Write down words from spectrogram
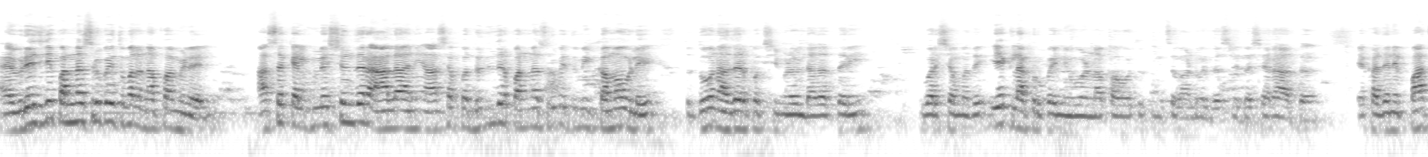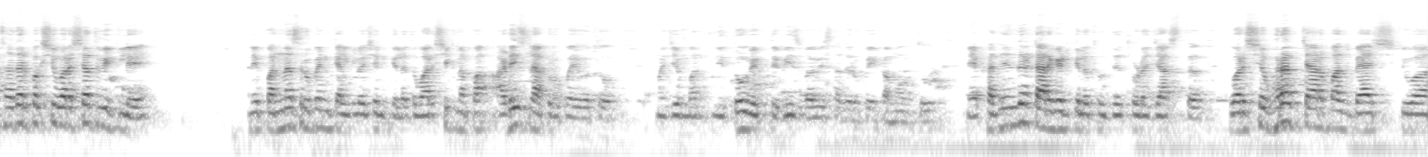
ॲव्हरेजली पन्नास रुपये तुम्हाला नफा मिळेल. असं कॅल्क्युलेशन जर आला आणि अशा पद्धतीने जर पन्नास रुपये तुम्ही कमावले तर दोन हजार पक्षी मिळवले दादा तरी. वर्षामध्ये एक लाख रुपये निव्वळ नफा होतो. तुमचं भांडवल जसले तसे राहतं. एखाद्याने पाच हजार पक्षी वर्षात विकले आणि पन्नास रुपयांनी कॅल्क्युलेशन केलं तर वार्षिक नफा अडीच लाख रुपये होतो. म्हणजे मंथली तो व्यक्ती वीस बावीस हजार रुपये कमावतो. एखाद्याने जर टार्गेट केलं तर थोडं जास्त वर्षभरात चार पाच बॅच किंवा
